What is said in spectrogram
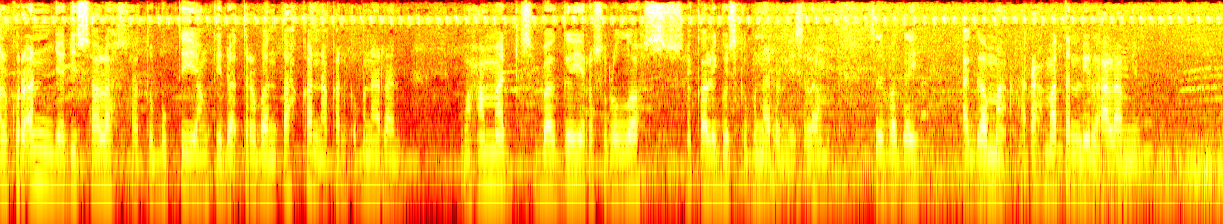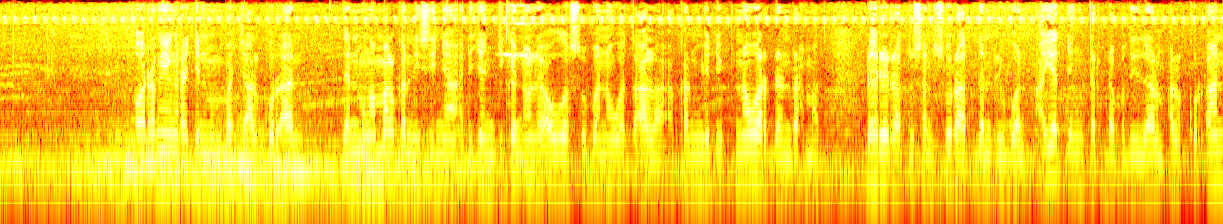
Al-Quran menjadi salah satu bukti yang tidak terbantahkan akan kebenaran. Muhammad sebagai Rasulullah sekaligus kebenaran Islam sebagai agama rahmatan lil alamin. Orang yang rajin membaca Al-Quran dan mengamalkan isinya dijanjikan oleh Allah Subhanahu wa taala akan menjadi penawar dan rahmat dari ratusan surat dan ribuan ayat yang terdapat di dalam Al-Quran,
